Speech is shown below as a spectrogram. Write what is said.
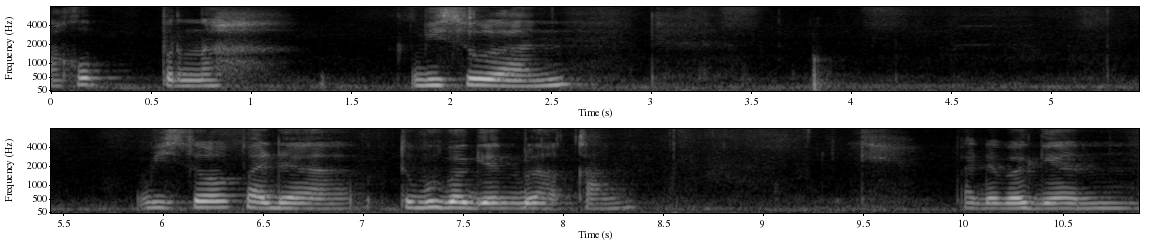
Aku pernah bisulan. Bisul pada tubuh bagian belakang. Pada bagian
